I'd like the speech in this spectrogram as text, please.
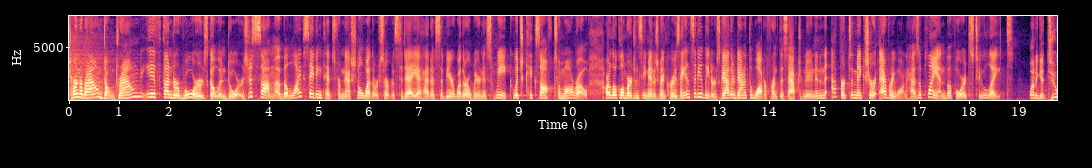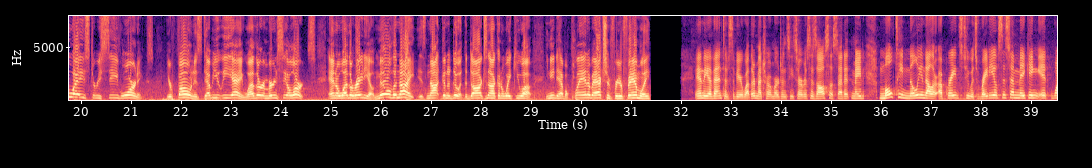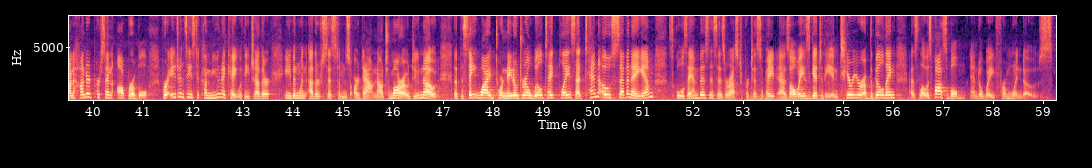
Turn around, don't drown. If thunder roars, go indoors. Just some of the life-saving tips from National Weather Service today ahead of Severe Weather Awareness Week, which kicks off tomorrow. Our local emergency management crews and city leaders gathered down at the waterfront this afternoon in an effort to make sure everyone has a plan before it's too late. Want to get two ways to receive warnings. Your phone is WEA, Weather Emergency Alerts, and a weather radio. Middle of the night is not going to do it. The dog's not going to wake you up. You need to have a plan of action for your family. In the event of severe weather, Metro Emergency Services also said it made multi-million dollar upgrades to its radio system, making it 100% operable for agencies to communicate with each other even when other systems are down. Now tomorrow, do note that the statewide tornado drill will take place at 10.07 a.m. Schools and businesses are asked to participate. As always, get to the interior of the building as low as possible and away from windows.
